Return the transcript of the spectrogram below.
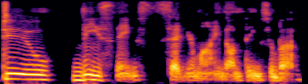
do these things. Set your mind on things above.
